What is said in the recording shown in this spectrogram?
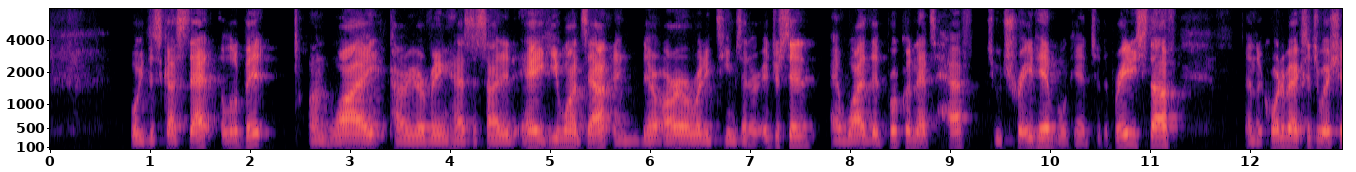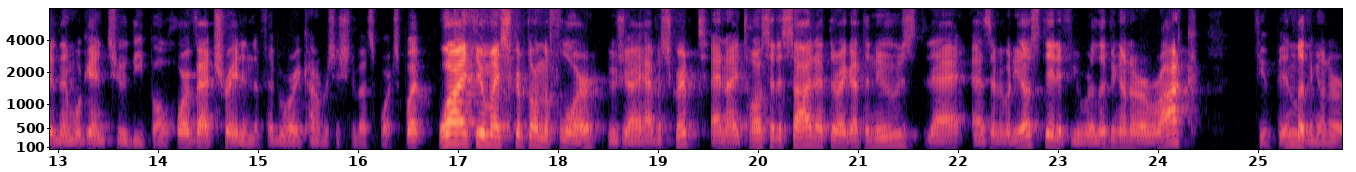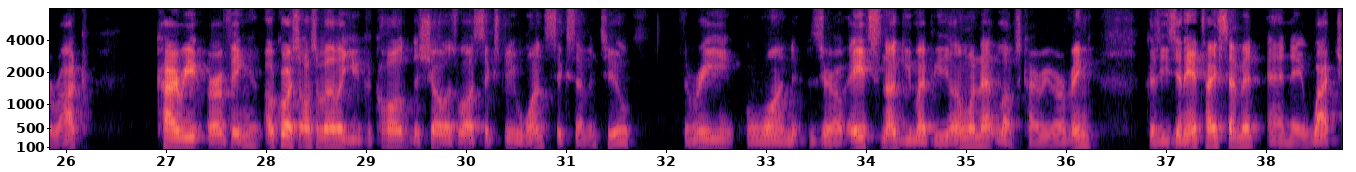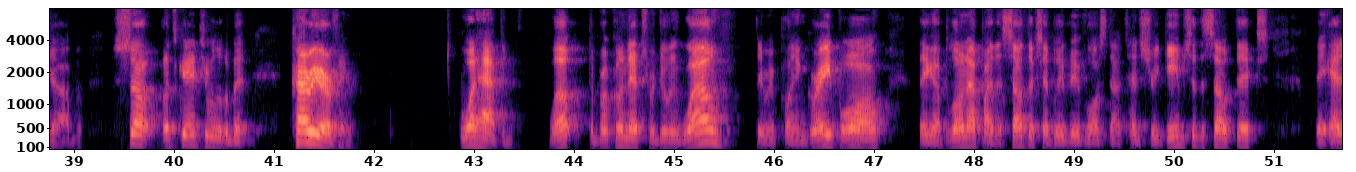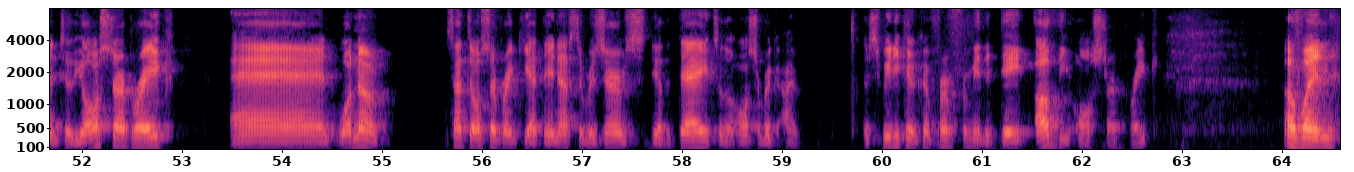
We'll discuss that a little bit on why Kyrie Irving has decided, hey, he wants out, and there are already teams that are interested, and why the Brooklyn Nets have to trade him. We'll get into the Brady stuff and the quarterback situation. Then we'll get into the Bo Horvat trade and the February conversation about sports. But why I threw my script on the floor, usually I have a script, and I toss it aside after I got the news that, as everybody else did, if you were living under a rock, if you've been living under a rock, Kyrie Irving. Of course, also, by the way, you could call the show as well 631 672 3108. Snug, you might be the only one that loves Kyrie Irving because he's an anti Semite and a whack job. So let's get into a little bit. Kyrie Irving. What happened? Well, the Brooklyn Nets were doing well. They were playing great ball. They got blown out by the Celtics. I believe they've lost now 10 straight games to the Celtics. They head into the All Star break. And, well, no, it's not the All Star break yet. They announced the reserves the other day to the All Star break. I, the Speedy can confirm for me the date of the All Star break of when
